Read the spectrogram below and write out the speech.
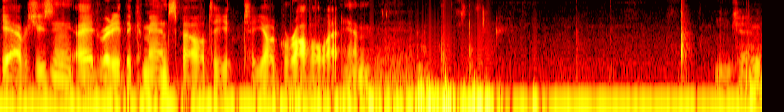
Yeah, I was using. I had ready the command spell to to yell grovel at him. Okay.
